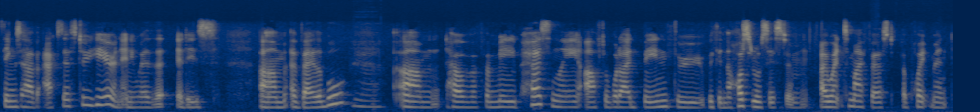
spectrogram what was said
thing to have access to here and anywhere that it is um, available. Yeah. Um, however, for me personally, after what I'd been through within the hospital system, I went to my first appointment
